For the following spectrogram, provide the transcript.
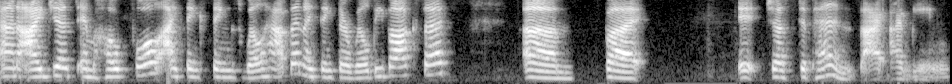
And i just am hopeful. I think things will happen. I think there will be box sets. Um but it just depends. I i mean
